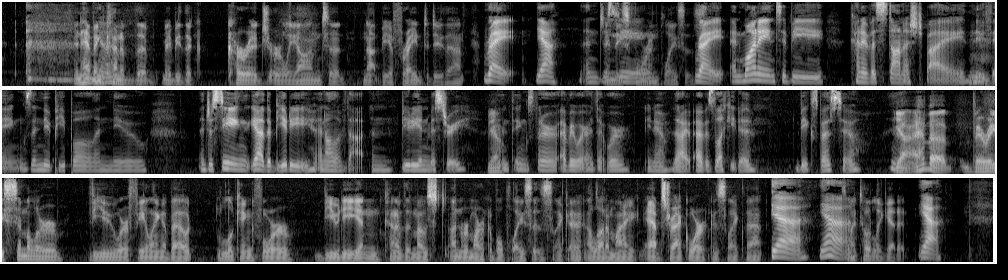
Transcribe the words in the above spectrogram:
And having Yeah. kind of the maybe the courage early on to not be afraid to do that right. Yeah. And just in these foreign places. Right. And wanting to be kind of astonished by new Hmm. things and new people and new and just seeing yeah, the beauty and all of that and beauty and mystery Yeah. and things that are everywhere that were, you know, that I, I was lucky to be exposed to. Yeah, I have a very similar view or feeling about looking for beauty in kind of the most unremarkable places. Like a, a lot of my abstract work is like that. Yeah. Yeah. So I totally get it. Yeah.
